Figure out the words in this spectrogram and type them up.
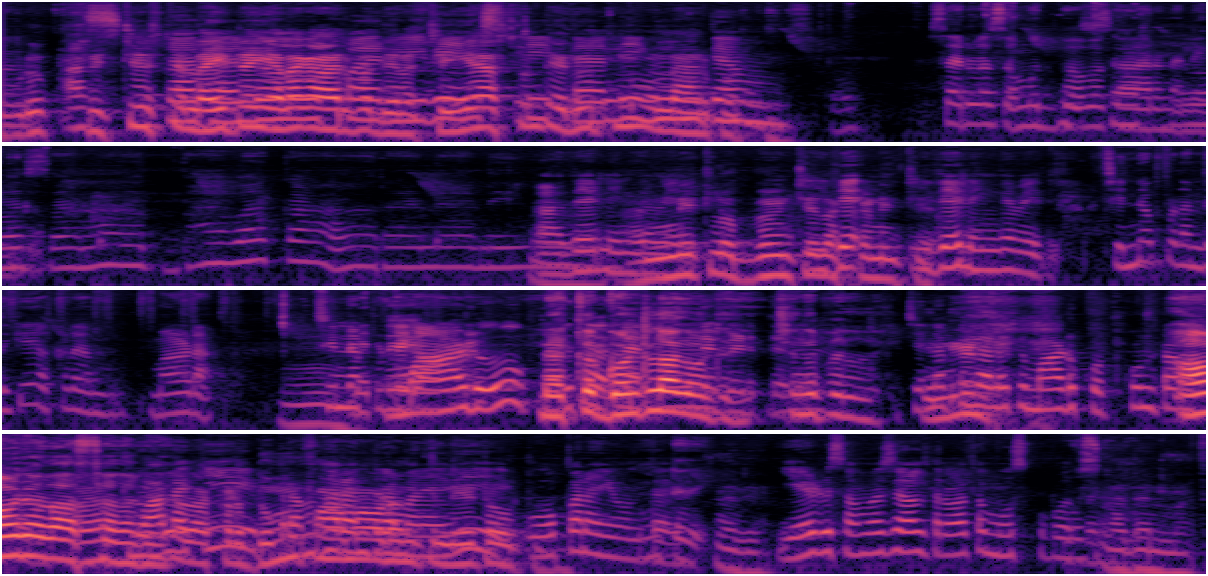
ఇప్పుడు స్విచ్ చేస్తే లైట్ అయ్యి ఎలాగ ఆరిపోద్ది. ఇలా చేస్తుంటే ఎరుగుతుంది మళ్ళీ ఆరిపోతుంది సర్వ సముద్భవ కారణలింగం. అదే లింగం అన్నిట్లో ఉద్భవించేది అక్కడి నుంచి. ఇదే లింగం ఇది. చిన్నప్పుడు అందుకే అక్కడ మాడ. చిన్నప్పుడు మాడు మెత్త గొంటలాగా ఉంటుంది. చిన్నపిల్లలకి. చిన్నపిల్లలకి మాడు కొట్టుకుంటాం. ఆమె రాస్తారు వాళ్ళకి అక్కడ దుమ్ము ఫామ్ బ్రహ్మరంధ్రం అవడానికి అనేది లేట్ అవుతుంది. ఓపెన్ అయి ఉంటుంది. ఏడు సంవత్సరాల తర్వాత మూసుకుపోతుంది అదనమాట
